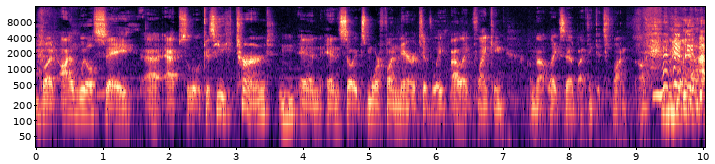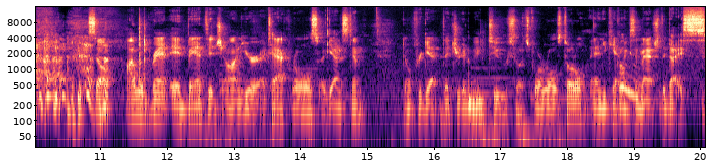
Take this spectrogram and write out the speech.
But I will say, uh, absolutely, because he turned, and and so it's more fun narratively. I like flanking. I'm not like Zeb. I think it's fun. Um, so I will grant advantage on your attack rolls against him. Don't forget that you're going to make two, so it's four rolls total, and you can't mix and match the dice.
